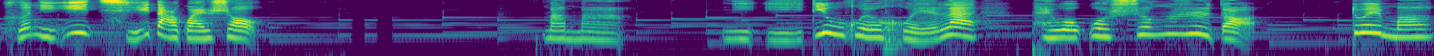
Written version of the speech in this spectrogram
和你一起打怪兽。妈妈，你一定会回来陪我过生日的，对吗？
